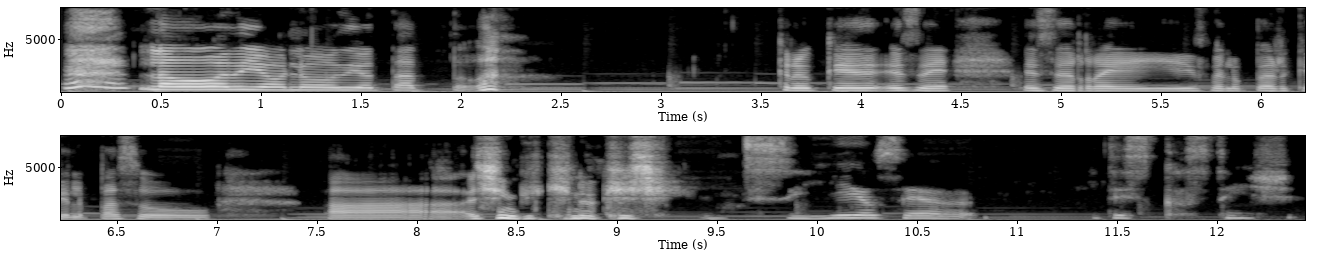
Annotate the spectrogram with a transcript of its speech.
lo odio, lo odio tanto. Creo que ese, ese rey fue lo peor que le pasó a Shingeki no Kyojin. Sí, o sea, disgusting shit.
